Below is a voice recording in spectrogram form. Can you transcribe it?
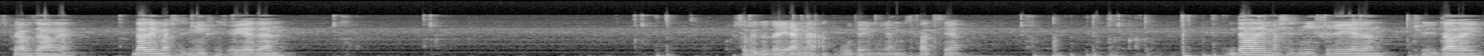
Sprawdzamy. Dalej ma się zmniejszać o 1. sobie dodajemy, a tu udejmujemy spację. I dalej ma się zmniejszyć o 1, czyli dalej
